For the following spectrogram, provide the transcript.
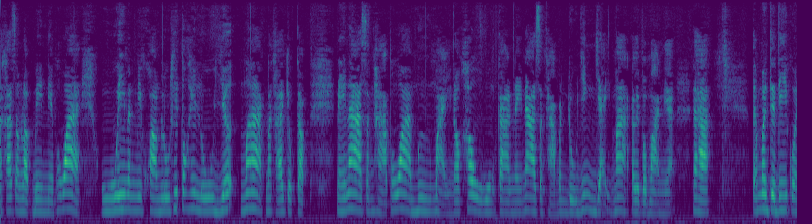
นะคะสำหรับเบนเนี่ยเพราะว่าอุ้ยมันมีความรู้ที่ต้องให้รู้เยอะมากนะคะ เกี่ยวกับในหน้าสังหา เพราะว่ามือใหม่เนาะเข้าวงการในหน้าสังหามันดูยิ่งใหญ่มากอะไรประมาณเนี้ยนะคะ แต่มันจะดีกว่า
